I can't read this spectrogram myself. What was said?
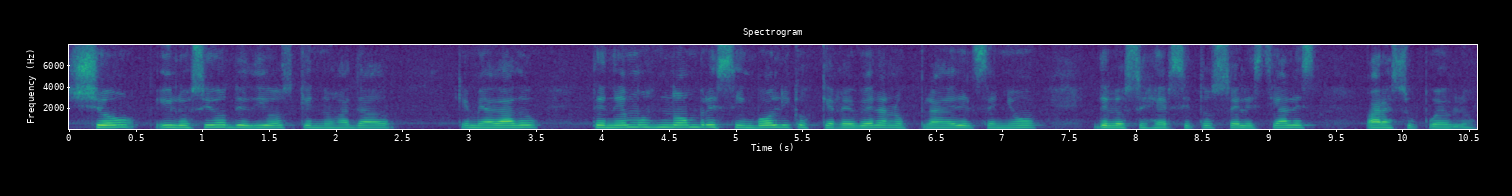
Yo y los hijos de Dios que nos ha dado, que me ha dado, tenemos nombres simbólicos que revelan los planes del Señor de los ejércitos celestiales para su pueblo.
